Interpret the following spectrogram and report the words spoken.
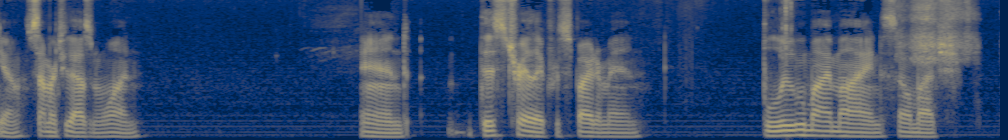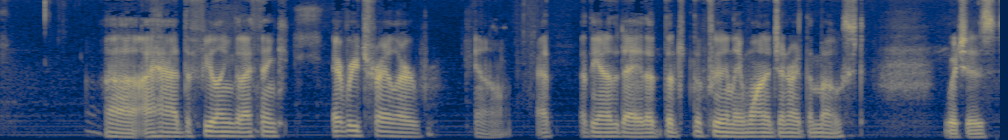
you know summer two thousand one, and this trailer for Spider Man blew my mind so much. Uh, I had the feeling that I think every trailer, you know, at at the end of the day, the the, the feeling they want to generate the most which is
